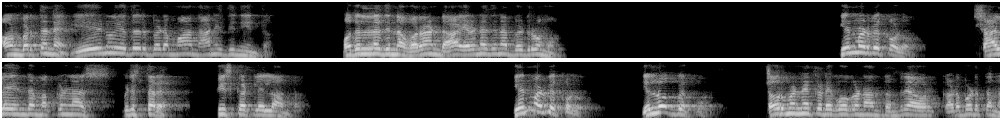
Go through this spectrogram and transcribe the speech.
ಅವನ್ ಬರ್ತಾನೆ, ಏನು ಎದುರು ಬೇಡಮ್ಮ ನಾನಿದ್ದೀನಿ ಅಂತ. ಮೊದಲನೇ ದಿನ ವರಾಂಡ, ಎರಡನೇ ದಿನ ಬೆಡ್ರೂಮು ಏನ್ ಮಾಡ್ಬೇಕು ಅವಳು? ಶಾಲೆಯಿಂದ ಮಕ್ಕಳನ್ನ ಬಿಡಿಸ್ತಾರೆ, ಫೀಸ್ ಕಟ್ಲಿಲ್ಲ ಅಂತ. ಏನ್ ಮಾಡ್ಬೇಕು ಅವಳು? ಎಲ್ಲೋಗ್ಬೇಕು. ತವ್ರ ಮನೆ ಕಡೆಗೆ ಹೋಗೋಣ ಅಂತಂದ್ರೆ ಅವ್ರ ಕಡಬಡತನ.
